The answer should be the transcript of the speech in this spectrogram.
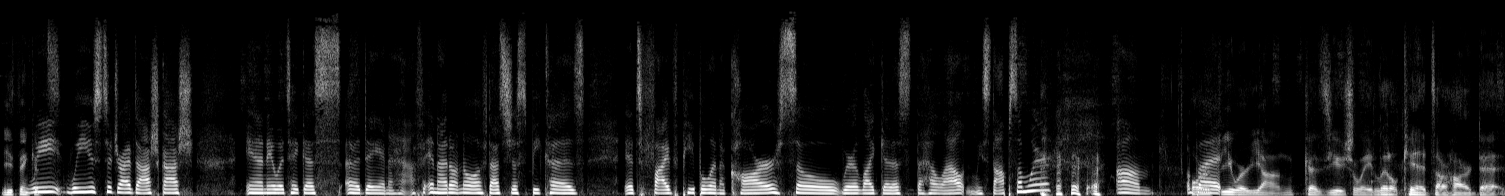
You think We it's we used to drive to Oshkosh, and it would take us a day and a half. And I don't know if that's just because it's five people in a car, so we're like, get us the hell out, and we stop somewhere. um, or but if you were young, because usually little kids are hard to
